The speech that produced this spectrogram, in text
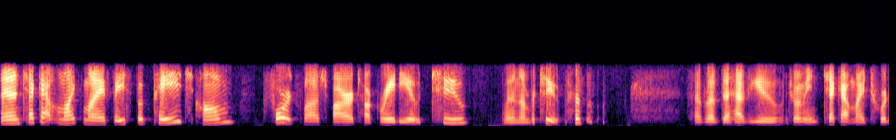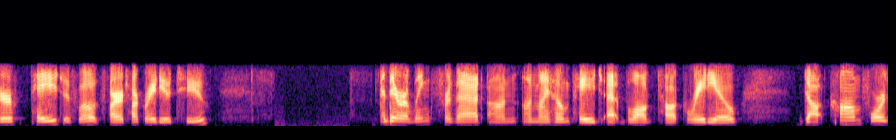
And check out and like my Facebook page, com forward slash fire talk radio two with a number two. so I'd love to have you join me. Check out my Twitter page as well. It's Fire Talk Radio two. And there are links for that on on my homepage at blogtalkradio.com forward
